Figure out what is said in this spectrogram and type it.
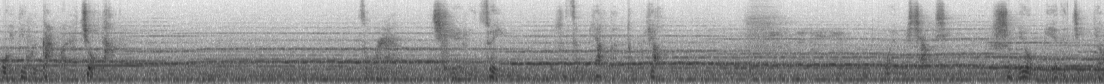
我一定会赶过来救他的。纵然千日醉是怎么样的毒药，我也不相信是没有别的解药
